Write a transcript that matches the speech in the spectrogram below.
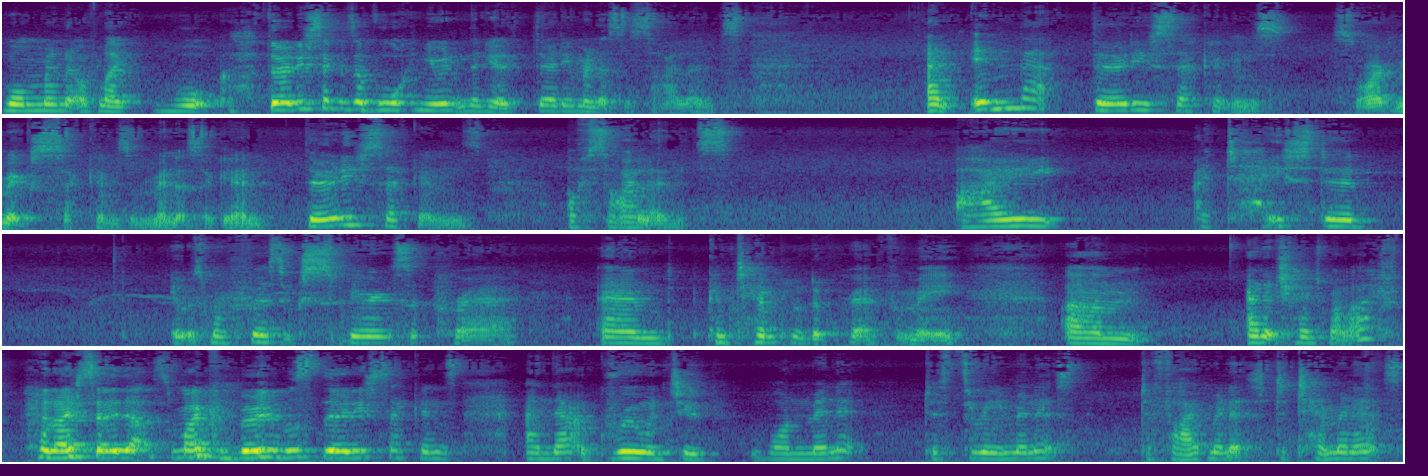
one minute of like walk, 30 seconds of walking you in and then you had 30 minutes of silence. And in that 30 seconds, so I've mixed seconds and minutes again, 30 seconds of silence, I I tasted it was my first experience of prayer and contemplative prayer for me. Um, and it changed my life. And I say that's my conversion was 30 seconds, and that grew into one minute to three minutes to five minutes to 10 minutes.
